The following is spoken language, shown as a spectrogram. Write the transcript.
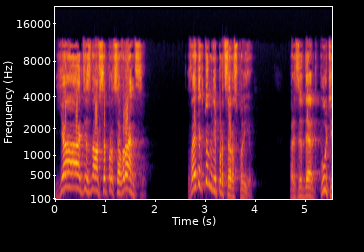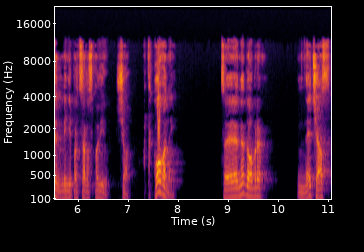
Я дізнався про це вранці. Знаєте, хто мені про це розповів? Президент Путін мені про це розповів. Що? Атакований? Це недобре. Не час.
